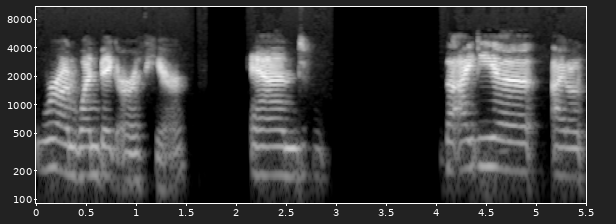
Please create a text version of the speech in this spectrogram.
we're on one big earth here and the idea I don't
